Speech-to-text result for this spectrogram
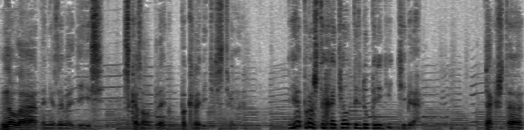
Ну ладно, не заводись, сказал Блэк покровительственно. Я просто хотел предупредить тебя. Так что,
